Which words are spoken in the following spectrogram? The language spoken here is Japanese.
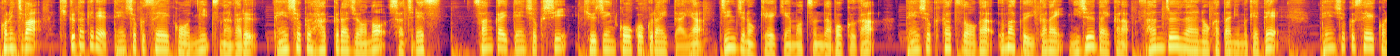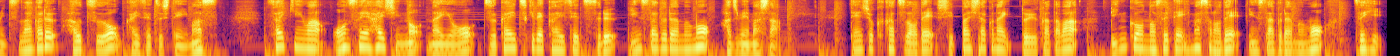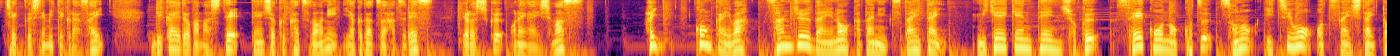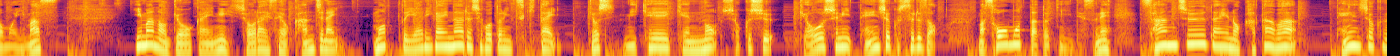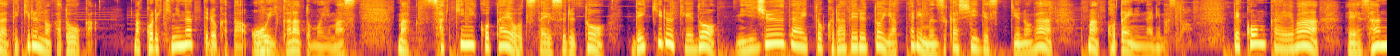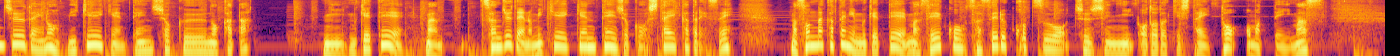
こんにちは。聞くだけで転職成功につながる転職ハックラジオのシャチです。3回転職し、求人広告ライターや人事の経験も積んだ僕が、転職活動がうまくいかない20代から30代の方に向けて、転職成功につながるハウツーを解説しています。最近は音声配信の内容を図解付きで解説するインスタグラムも始めました。転職活動で失敗したくないという方は、リンクを載せていますので、インスタグラムもぜひチェックしてみてください。理解度が増して転職活動に役立つはずです。よろしくお願いします。はい。今回は30代の方に伝えたい未経験転職成功のコツその1をお伝えしたいと思います。今の業界に将来性を感じない、もっとやりがいのある仕事に就きたい、よし、未経験の職種、業種に転職するぞ。まあ、そう思った時にですね、30代の方は転職ができるのかどうか。まあ、これ気になってる方多いかなと思います。まあ、先に答えをお伝えすると、できるけど、20代と比べるとやっぱり難しいですっていうのが、まあ、答えになりますと。で、今回は、え、30代の未経験転職の方に向けて、まあ、30代の未経験転職をしたい方ですね。まあ、そんな方に向けて、まあ、成功させるコツを中心にお届けしたいと思っています。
